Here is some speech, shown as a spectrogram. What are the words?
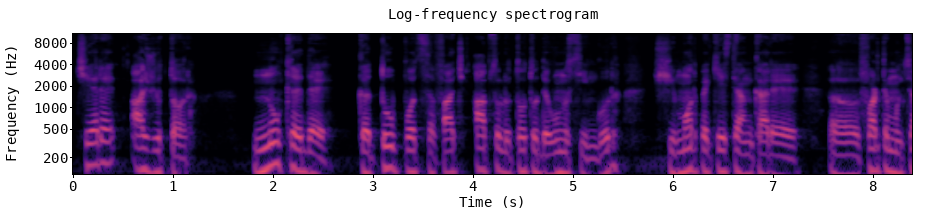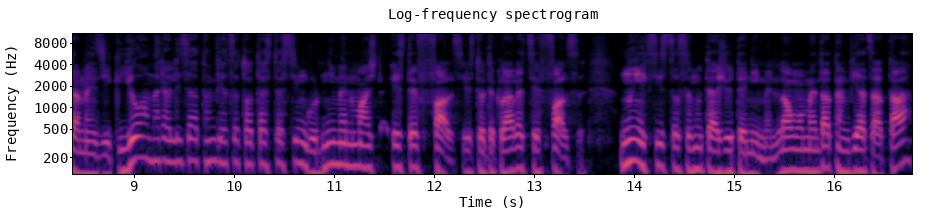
Cere ajutor. Nu crede că tu poți să faci absolut totul de unul singur și mor pe chestia în care uh, foarte mulți oameni zic eu am realizat în viață toate astea singur, nimeni nu mă Este fals, este o declarație falsă. Nu există să nu te ajute nimeni. La un moment dat în viața ta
